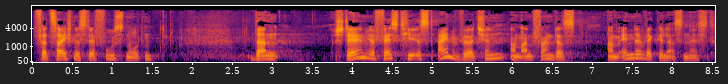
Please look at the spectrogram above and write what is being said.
Verzeichnis der Fußnoten, dann stellen wir fest, hier ist ein Wörtchen am Anfang, das am Ende weggelassen ist.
